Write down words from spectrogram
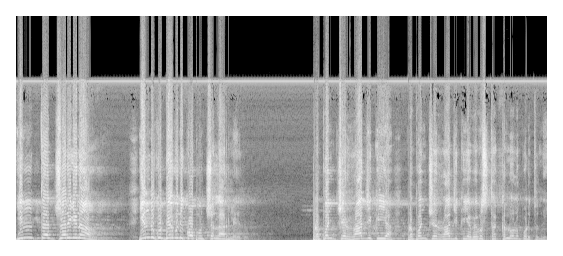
ఇంత జరిగినా ఎందుకు దేవుని కోపం చల్లారలేదు? ప్రపంచ రాజకీయ ప్రపంచ రాజకీయ వ్యవస్థ కల్లోల పడుతుంది.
